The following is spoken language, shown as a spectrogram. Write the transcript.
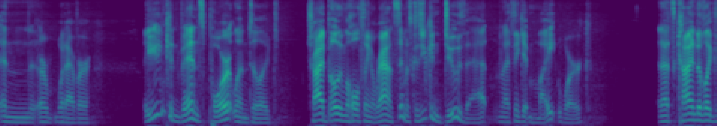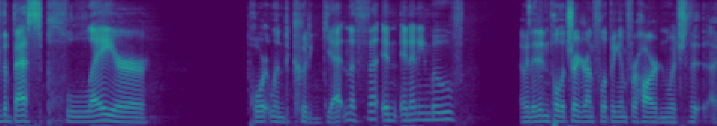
and or whatever. You can convince Portland to like try building the whole thing around Simmons because you can do that, and I think it might work. And that's kind of like the best player Portland could get in a th- in in any move. I mean, they didn't pull the trigger on flipping him for Harden, which th- I,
